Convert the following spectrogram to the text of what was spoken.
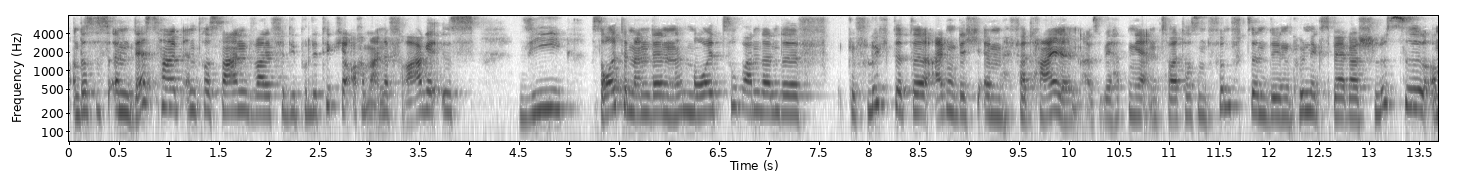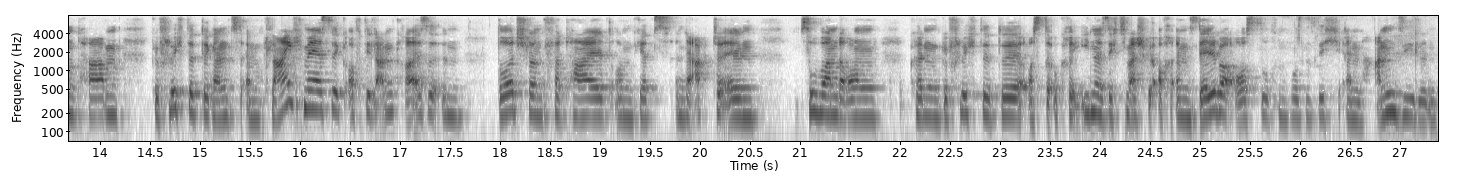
Und das ist ähm, deshalb interessant, weil für die Politik ja auch immer eine Frage ist, wie sollte man denn neu zuwandernde Geflüchtete eigentlich ähm, verteilen? Also wir hatten ja in 2015 den Königsberger Schlüssel und haben Geflüchtete ganz ähm, gleichmäßig auf die Landkreise in Deutschland verteilt und jetzt in der aktuellen Zuwanderung können Geflüchtete aus der Ukraine sich zum Beispiel auch ähm, selber aussuchen, wo sie sich ähm, ansiedeln.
